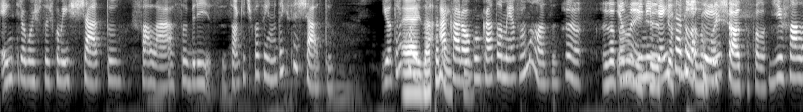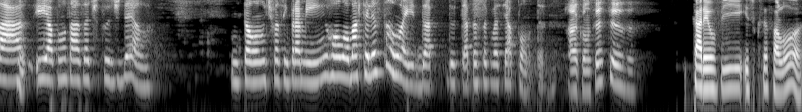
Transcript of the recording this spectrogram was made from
Entre algumas pessoas ficou meio chato falar sobre isso. Só que, tipo assim, não tem que ser chato. E outra É, coisa, a. Carol com K também é famosa. É, exatamente. ninguém isso que eu se ia falar, não foi chato falar. De falar e apontar as atitudes dela. Então, tipo assim, pra mim rolou uma seleção aí da, da pessoa que você aponta. Ah, com certeza. Cara, eu vi isso que você falou.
